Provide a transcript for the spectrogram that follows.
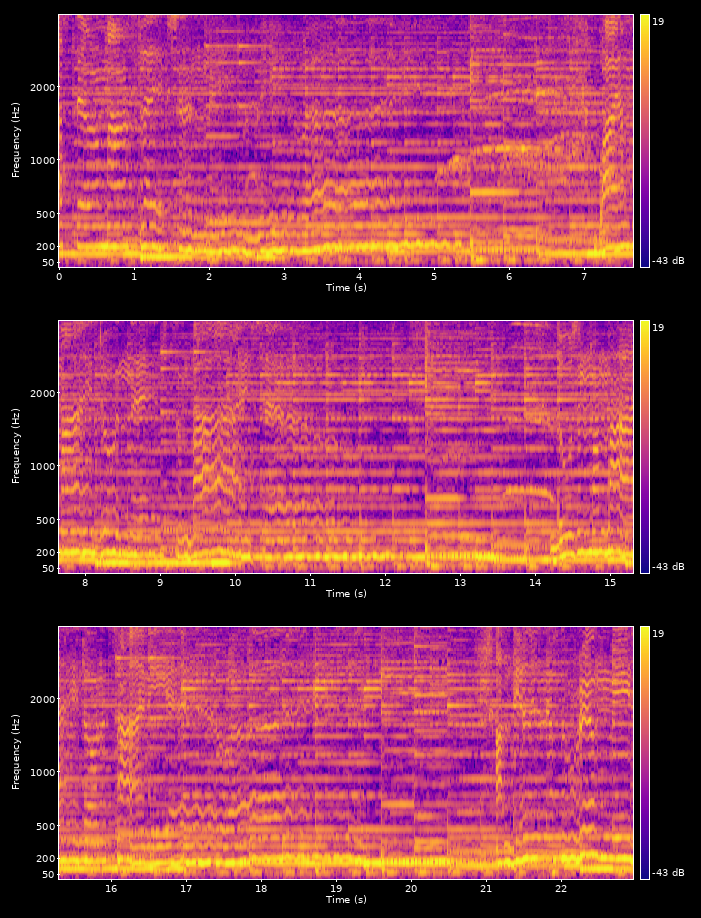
I stare at my reflection in the mirror. Why am I doing this to myself? Losing my mind on a tiny error. I nearly left the real me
